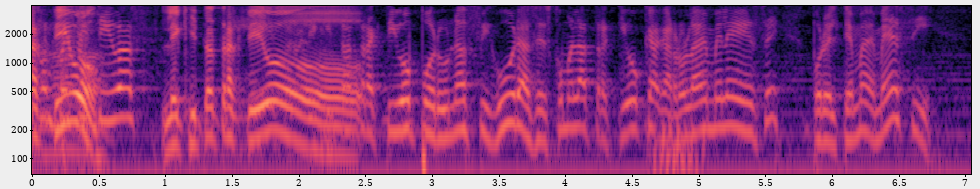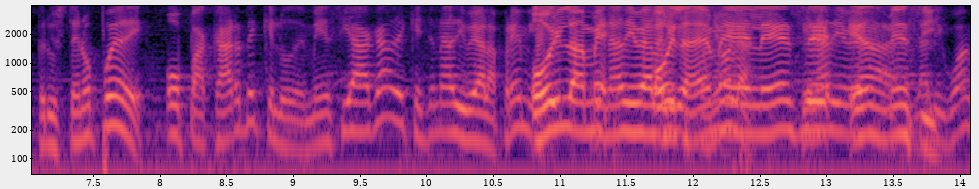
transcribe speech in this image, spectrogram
atractivo. competitivas- Le quita Sí, atractivo. le quita atractivo por unas figuras. Es como el atractivo que agarró la MLS por el tema de Messi. Pero usted no puede opacar de que lo de Messi haga de que ya nadie vea la Premier. Hoy la que me- nadie vea la, hoy la Española, MLS que nadie vea es Messi. Ligue 1.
